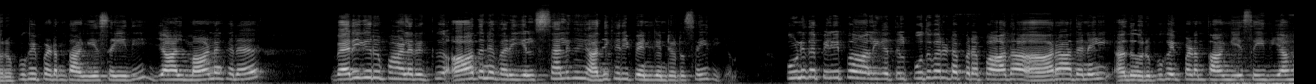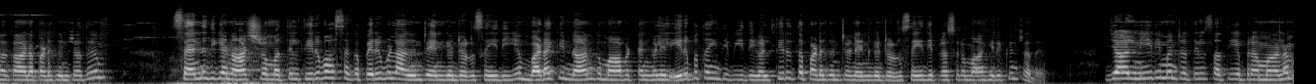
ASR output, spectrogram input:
ஒரு புகைப்படம் தாங்கிய செய்தி யாழ் மாநகர வரியிருப்பாளருக்கு ஆதன வரியில் சலுகை அதிகரிப்பு என்கின்ற ஒரு செய்தியும் புனித பிரிப்பு ஆலயத்தில் புதுவருட பிறப்பு ஆதா ஆராதனை அது ஒரு புகைப்படம் தாங்கிய செய்தியாக காணப்படுகின்றது. சந்நிதியன் ஆசிரமத்தில் திருவாசக பெருவிழா என்று என்கின்ற ஒரு செய்தியும் வடக்கின் நான்கு மாவட்டங்களில் இருபத்தைந்து வீதிகள் திருத்தப்படுகின்றன என்கின்ற ஒரு செய்தி பிரசுரமாக இருக்கின்றது. யாழ் நீதிமன்றத்தில் சத்திய பிரமாணம்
